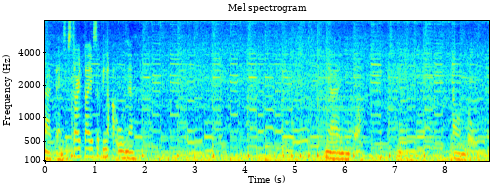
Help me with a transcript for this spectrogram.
natin. So, start tayo sa pinakauna. Yan, dito. Download.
